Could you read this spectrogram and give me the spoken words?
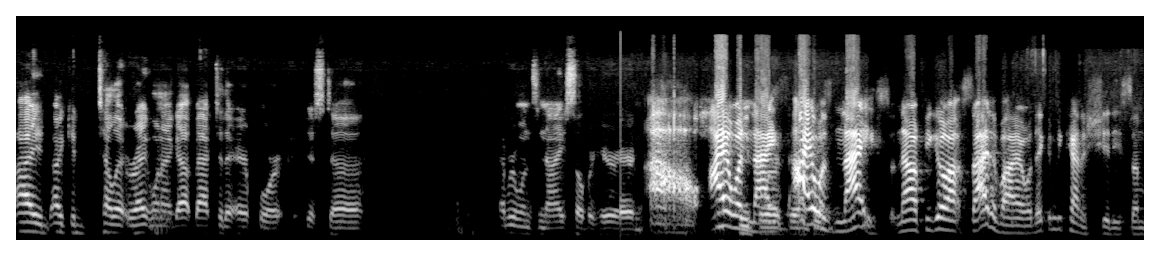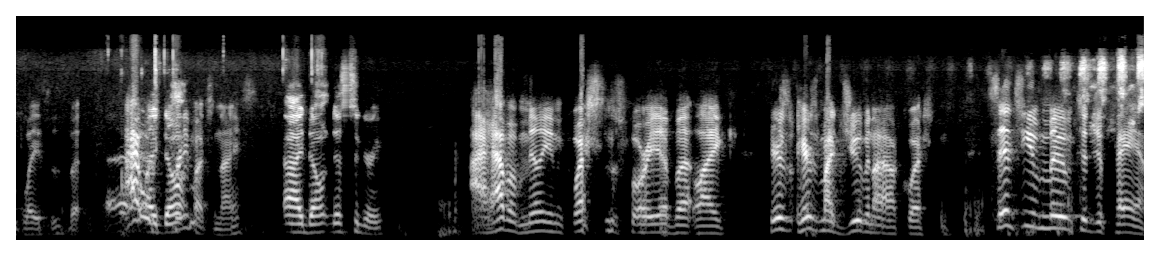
I I could tell it right when I got back to the airport. Just uh, everyone's nice over here, Oh, Iowa nice. Iowa's nice. Now, if you go outside of Iowa, they can be kind of shitty some places, but I, Iowa's I pretty much nice. I don't disagree. I have a million questions for you, but like, here's here's my juvenile question. Since you've moved to Japan,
